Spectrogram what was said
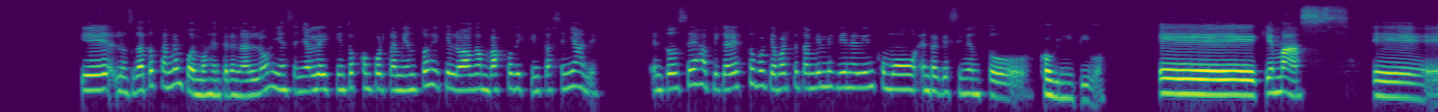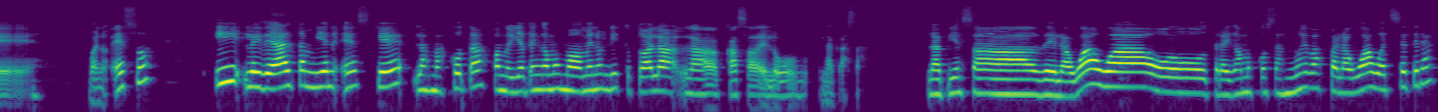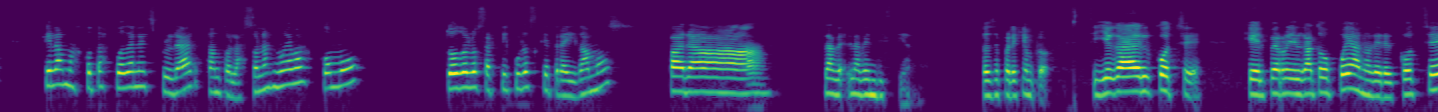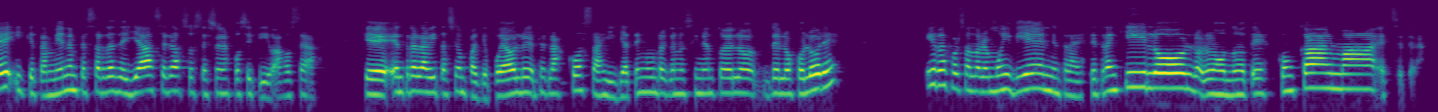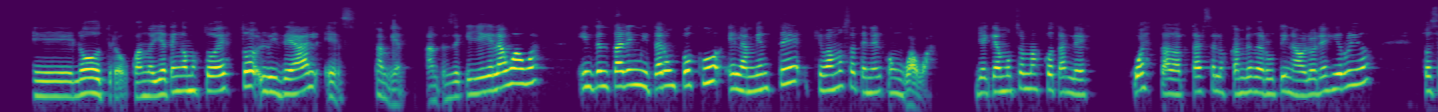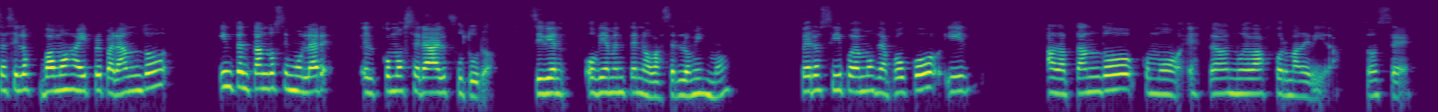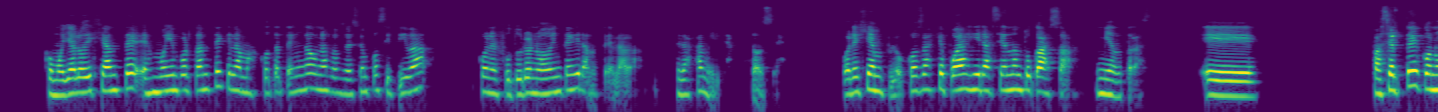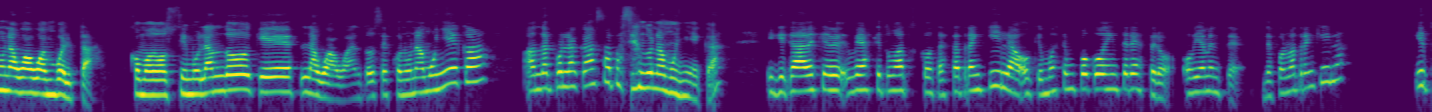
que los gatos también podemos entrenarlos y enseñarles distintos comportamientos y que lo hagan bajo distintas señales. Entonces, aplicar esto porque aparte también les viene bien como enriquecimiento cognitivo. Eh, ¿Qué más? Eh, bueno, eso. Y lo ideal también es que las mascotas, cuando ya tengamos más o menos listo toda la, casa de la casa, la pieza de la guagua o traigamos cosas nuevas para la guagua, etcétera, que las mascotas puedan explorar tanto las zonas nuevas como todos los artículos que traigamos para la, bendición. Entonces, por ejemplo, si llega el coche, que el perro y el gato puedan oler el coche y que también empezar desde ya a hacer asociaciones positivas, o sea, que entre a la habitación para que pueda oler las cosas y ya tenga un reconocimiento de, los olores y reforzándolo muy bien mientras esté tranquilo, lo, notes con calma, etc. Eh, lo otro, cuando ya tengamos todo esto, lo ideal es también, antes de que llegue la guagua, intentar imitar un poco el ambiente que vamos a tener con guagua, ya que a muchas mascotas les cuesta adaptarse a los cambios de rutina, olores y ruidos, entonces así los vamos a ir preparando, intentando simular el cómo será el futuro. Si bien obviamente no va a ser lo mismo, pero sí podemos de a poco ir adaptando como esta nueva forma de vida. Entonces, como ya lo dije antes, es muy importante que la mascota tenga una asociación positiva con el futuro nuevo integrante de la, de la familia. Entonces, por ejemplo, cosas que puedas ir haciendo en tu casa mientras. Eh, pasearte con una guagua envuelta, como simulando que es la guagua. Entonces, con una muñeca, andar por la casa paseando una muñeca y que cada vez que veas que tu mascota está tranquila o que muestre un poco de interés, pero obviamente de forma tranquila, ir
